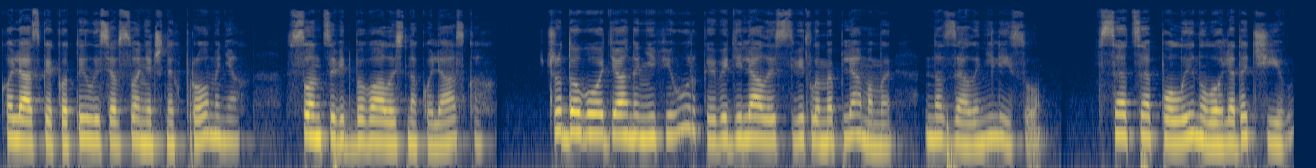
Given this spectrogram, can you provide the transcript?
Коляски котилися в сонячних променях, сонце відбивалось на колясках, чудово одягнені фігурки виділялись світлими плямами на зелені лісу. Все це полинуло глядачів,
